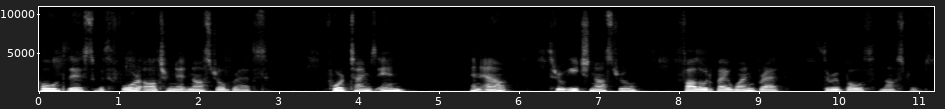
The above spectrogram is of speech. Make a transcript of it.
Hold this with four alternate nostril breaths, four times in and out through each nostril followed by one breath through both nostrils.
